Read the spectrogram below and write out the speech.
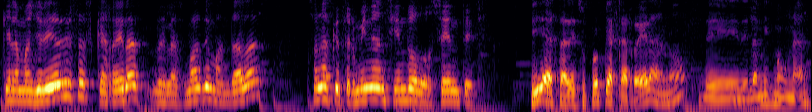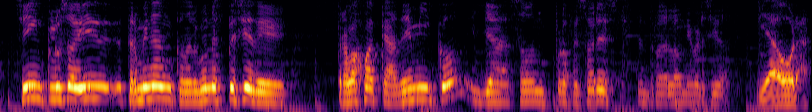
que la mayoría de esas carreras, de las más demandadas, son las que terminan siendo docentes. Sí, hasta de su propia carrera, ¿no? De, de la misma UNAM. Sí, incluso ahí terminan con alguna especie de trabajo académico y ya son profesores dentro de la universidad. Y ahora,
